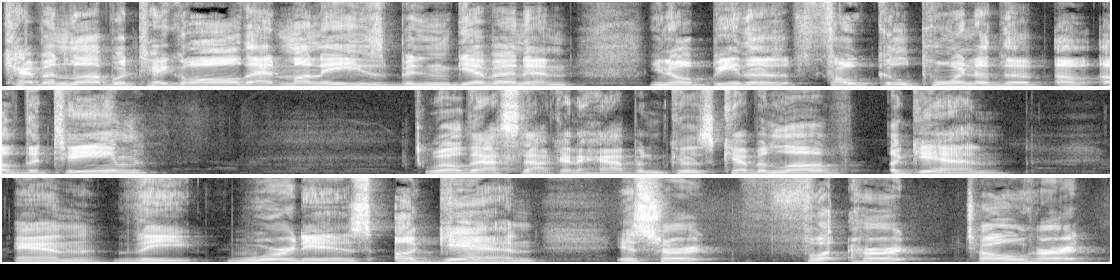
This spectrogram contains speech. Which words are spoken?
Kevin Love would take all that money he's been given and, you know, be the focal point of the of, of the team. Well, that's not going to happen because Kevin Love again, and the word is again, is hurt, foot hurt, toe hurt,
